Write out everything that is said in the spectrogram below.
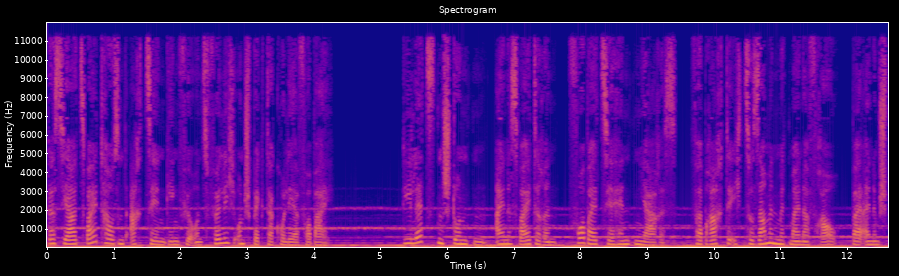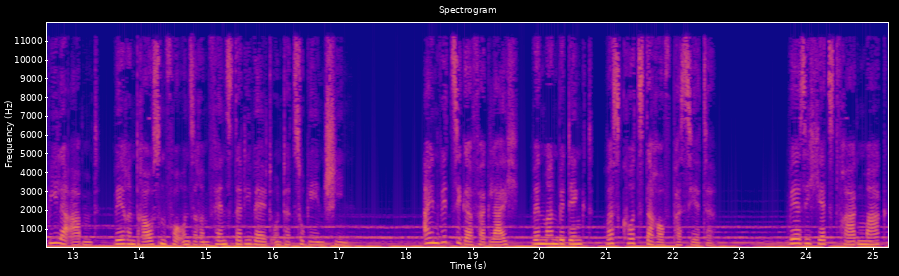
Das Jahr 2018 ging für uns völlig unspektakulär vorbei. Die letzten Stunden eines weiteren, vorbeizierhenden Jahres, verbrachte ich zusammen mit meiner Frau, bei einem Spieleabend, während draußen vor unserem Fenster die Welt unterzugehen schien. Ein witziger Vergleich, wenn man bedenkt, was kurz darauf passierte. Wer sich jetzt fragen mag,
